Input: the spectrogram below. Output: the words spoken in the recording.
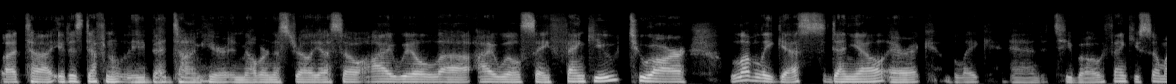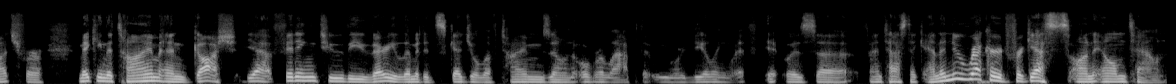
but uh, it is definitely bedtime here in Melbourne, Australia. So I will uh, I will say thank you to our lovely guests, Danielle, Erik, Blake, and Thibaut. Thank you so much for making the time. And gosh, yeah, fitting to the very limited schedule of time zone overlap that we were dealing with. It was uh, fantastic and a new record for guests on Elmtown.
